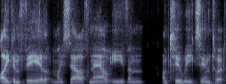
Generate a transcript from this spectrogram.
I can feel myself now, even I'm two weeks into it,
